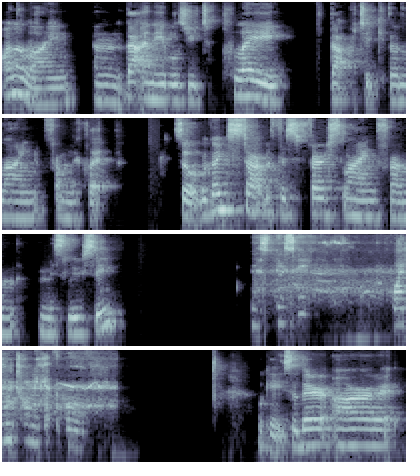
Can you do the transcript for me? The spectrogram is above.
on a line and that enables you to play that particular line from the clip. So we're going to start with this first line from Miss Lucy. Miss Lucy, why didn't Tommy get the ball? Okay, so there are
